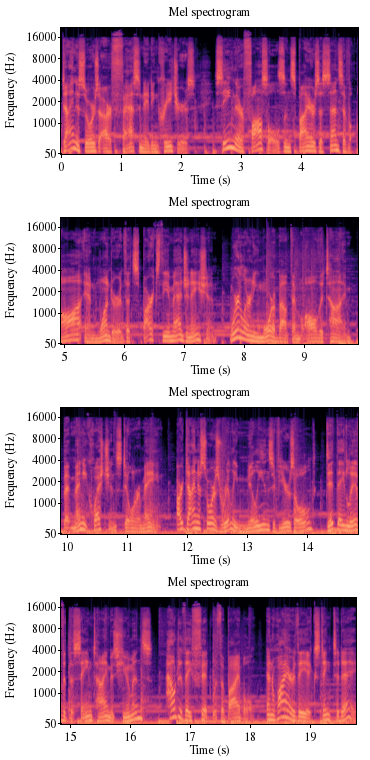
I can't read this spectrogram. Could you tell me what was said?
Dinosaurs are fascinating creatures. Seeing their fossils inspires a sense of awe and wonder that sparks the imagination. We're learning more about them all the time, but many questions still remain. Are dinosaurs really millions of years old? Did they live at the same time as humans? How do they fit with the Bible? And why are they extinct today?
